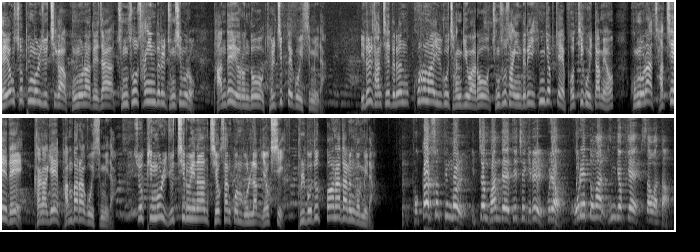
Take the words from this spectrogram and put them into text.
대형 쇼핑몰 유치가 공론화되자 중소상인들을 중심으로 반대 여론도 결집되고 있습니다. 이들 단체들은 코로나19 장기화로 중소상인들이 힘겹게 버티고 있다며 공론화 자체에 대해 강하게 반발하고 있습니다. 쇼핑몰 유치로 인한 지역 상권 몰락 역시 불보듯 뻔하다는 겁니다. 복합 쇼핑몰 입점 반대 대책위를 꾸려 오랫동안 힘겹게 싸웠다.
